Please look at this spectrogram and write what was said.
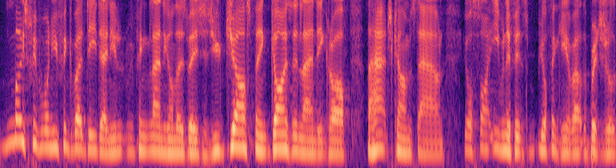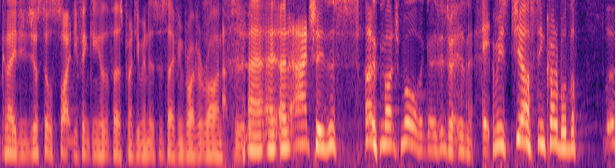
most people, when you think about D-Day and you think landing on those bases, you just think guys in landing craft, the hatch comes down, you're sight, even if it's, you're thinking about the British or the Canadians, you're still slightly thinking of the first 20 minutes of Saving Private Ryan. Absolutely. Uh, and, and actually, there's so much more that goes into it, isn't it? I mean, it's just incredible the Uh,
